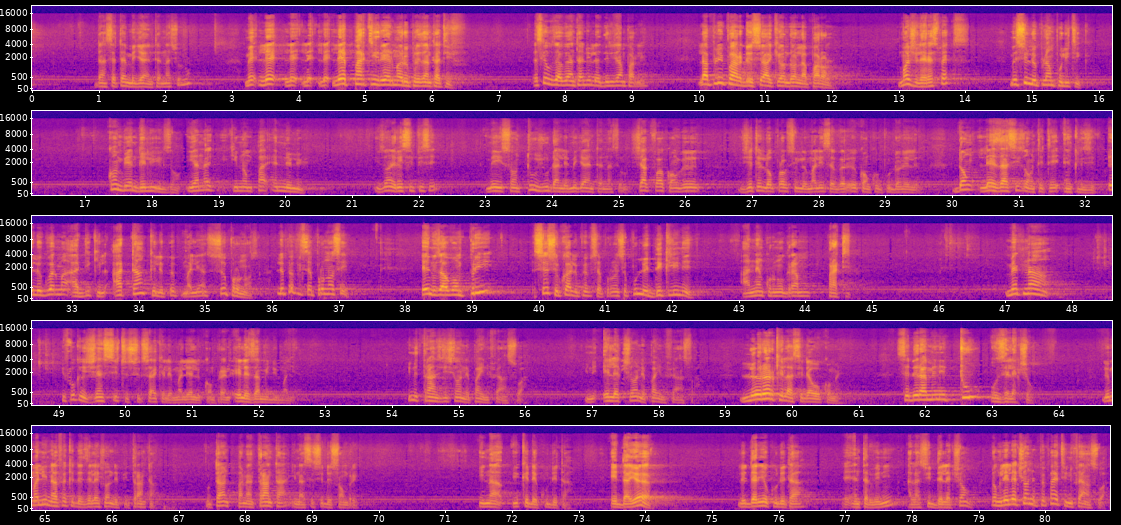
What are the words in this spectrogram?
dans certains médias internationaux. Mais les, partis réellement représentatifs, est-ce que vous avez entendu les dirigeants parler? La plupart de ceux à qui on donne la parole, moi je les respecte, mais sur le plan politique, combien d'élus ils ont? Il y en a qui n'ont pas un élu. Ils ont un récipicé, mais ils sont toujours dans les médias internationaux. Chaque fois qu'on veut jeter l'opprobre sur le Mali, c'est vers eux qu'on court pour donner le. Donc les assises ont été inclusives. Et le gouvernement a dit qu'il attend que le peuple malien se prononce. Le peuple s'est prononcé. Et nous avons pris ce sur quoi le peuple s'est prononcé pour le décliner en un chronogramme pratique. Maintenant, il faut que j'insiste sur ça et que les Maliens le comprennent et les amis du Mali. Une transition n'est pas une fin en soi. Une élection n'est pas une fin en soi. L'erreur que la CEDEAO commet, c'est de ramener tout aux élections. Le Mali n'a fait que des élections depuis 30 ans. Pourtant, pendant 30 ans, il n'a cessé de sombrer. Il n'a eu que des coups d'État. Et d'ailleurs, le dernier coup d'État est intervenu à la suite d'élections. Donc l'élection ne peut pas être une fin en soi.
